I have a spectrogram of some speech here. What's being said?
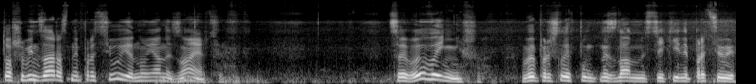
То, що він зараз не працює, ну я не знаю. Це, це ви винні, що ви прийшли в пункт незламності, який не працює.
